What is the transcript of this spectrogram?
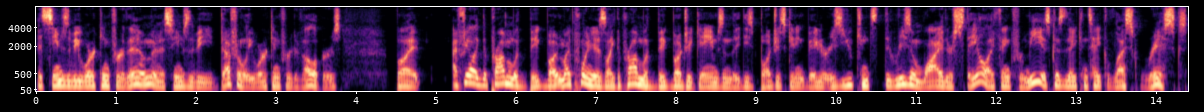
it seems to be working for them, and it seems to be definitely working for developers. But I feel like the problem with big budget. My point is like the problem with big budget games and the, these budgets getting bigger is you can. The reason why they're stale, I think, for me, is because they can take less risks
